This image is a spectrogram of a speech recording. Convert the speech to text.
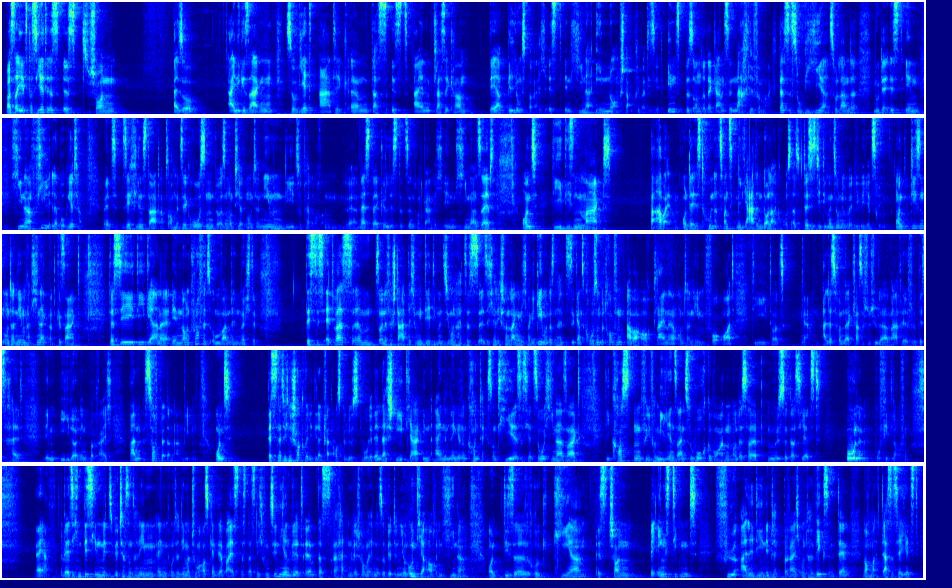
Was da jetzt passiert ist, ist schon, also einige sagen sowjetartig, ähm, das ist ein Klassiker. Der Bildungsbereich ist in China enorm stark privatisiert, insbesondere der ganze Nachhilfemarkt. Das ist so wie hier zu Lande, nur der ist in China viel elaborierter mit sehr vielen Startups, auch mit sehr großen börsennotierten Unternehmen, die zum Teil auch an der Nasdaq gelistet sind und gar nicht in China selbst und die diesen Markt bearbeiten. Und der ist 120 Milliarden Dollar groß. Also das ist die Dimension, über die wir jetzt reden. Und diesen Unternehmen hat China gerade gesagt, dass sie die gerne in Non-Profits umwandeln möchte. Das ist etwas, ähm, so eine Verstaatlichung in der Dimension hat es äh, sicherlich schon lange nicht mehr gegeben. Und das sind halt diese ganz großen betroffen, aber auch kleine Unternehmen vor Ort, die dort ja, alles von der klassischen Schülernachhilfe bis halt im E-Learning-Bereich an Software dann anbieten. Und das ist natürlich eine Schockwelle, die da gerade ausgelöst wurde, denn das steht ja in einem längeren Kontext. Und hier ist es jetzt so, China sagt, die Kosten für die Familien seien zu hoch geworden und deshalb müsse das jetzt ohne Profit laufen. Naja, wer sich ein bisschen mit Wirtschaftsunternehmen, Unternehmertum auskennt, der weiß, dass das nicht funktionieren wird. Ähm, das hatten wir schon mal in der Sowjetunion und ja auch in China. Und diese Rückkehr ist schon beängstigend für alle, die in dem Tech-Bereich unterwegs sind. Denn nochmal, das ist ja jetzt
